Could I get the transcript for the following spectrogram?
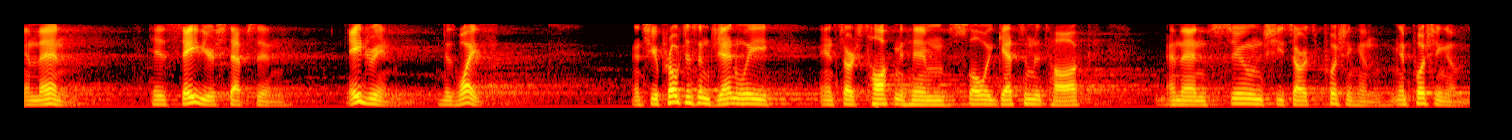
And then his Savior steps in, Adrian, his wife. And she approaches him gently and starts talking to him, slowly gets him to talk. And then soon she starts pushing him and pushing him,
